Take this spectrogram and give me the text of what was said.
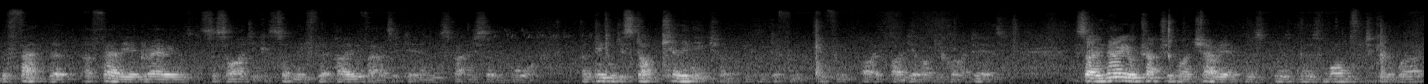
The fact that a fairly agrarian society could suddenly flip over, as it did in the Spanish Civil War, and people just start killing each other of different, different ideological ideas. So now you're trapped with my chariot was, was, was one particular work.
